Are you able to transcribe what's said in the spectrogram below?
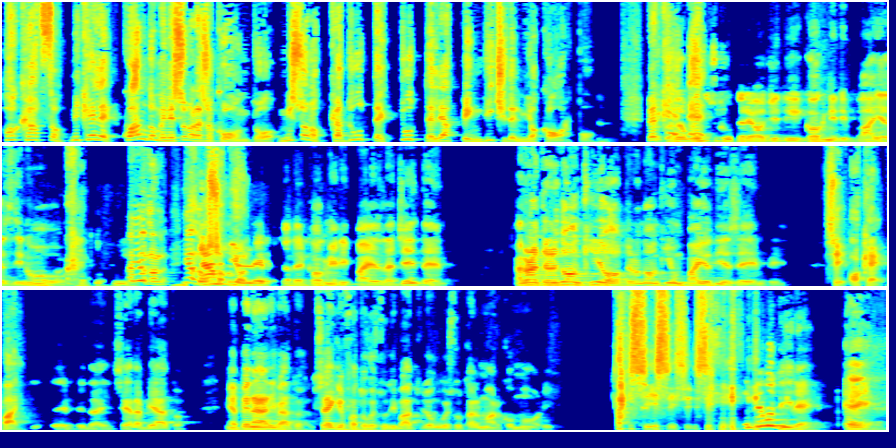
Oh cazzo, Michele, quando me ne sono reso conto, mi sono cadute tutte le appendici del mio corpo. Perché Cosa vuoi è- discutere oggi di cognitive bias di nuovo? Ma io non, io non so, io, nell'epoca del cognitive bias, la gente... Allora te ne do anch'io, te ne do anch'io un paio di esempi. Sì, ok, vai. Esempi, Dai, sei arrabbiato. Mi è appena arrivato, sai che ho fatto questo dibattito con questo tal Marco Mori. Ah, sì, sì, sì, sì. E devo dire, è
